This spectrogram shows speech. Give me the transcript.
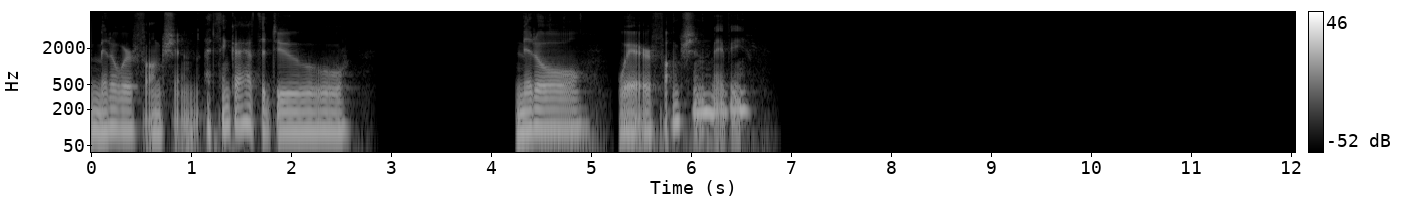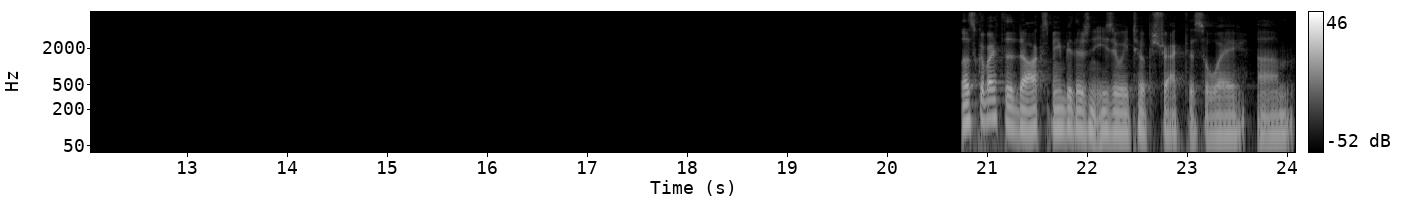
Middleware function. I think I have to do middleware function, maybe? Let's go back to the docs. Maybe there's an easy way to abstract this away. Um,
